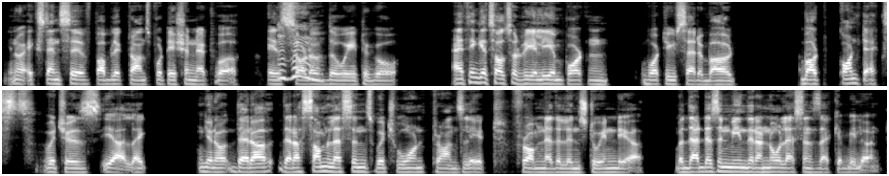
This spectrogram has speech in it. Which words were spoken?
you know, extensive public transportation network is mm-hmm. sort of the way to go. I think it's also really important what you said about about context, which is yeah, like you know there are there are some lessons which won't translate from Netherlands to India, but that doesn't mean there are no lessons that can be learned.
